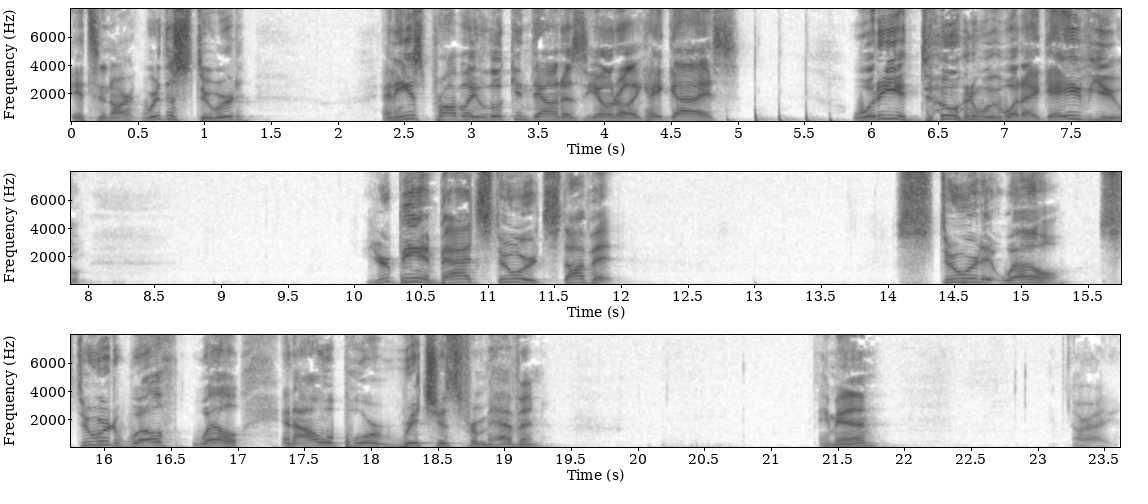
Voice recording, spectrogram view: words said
It's in our, we're the steward. And he's probably looking down as the owner, like, hey guys, what are you doing with what I gave you? You're being bad stewards. Stop it. Steward it well. Steward wealth well, and I will pour riches from heaven. Amen? All right.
